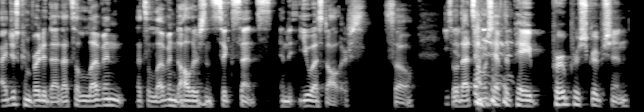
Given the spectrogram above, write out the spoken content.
I just converted that. That's eleven. That's eleven dollars and six cents in the U.S. dollars. So so Yeah. that's how much you have to pay per prescription.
